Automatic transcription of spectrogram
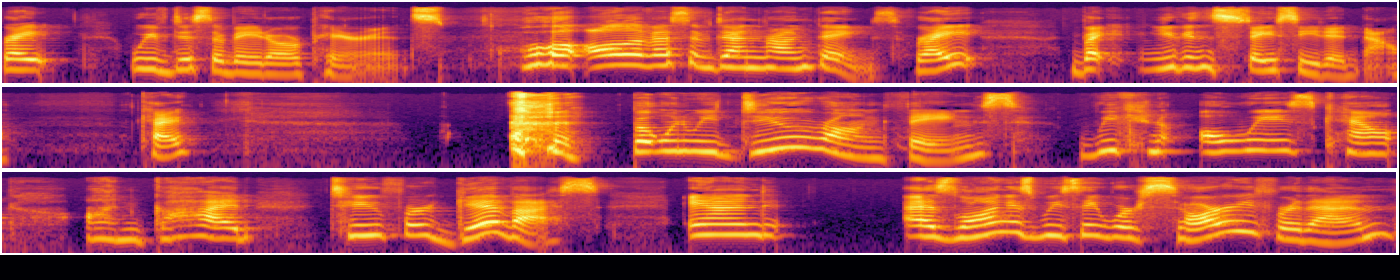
right? We've disobeyed our parents. Well, all of us have done wrong things, right? But you can stay seated now, okay? but when we do wrong things, we can always count on God to forgive us. And as long as we say we're sorry for them,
